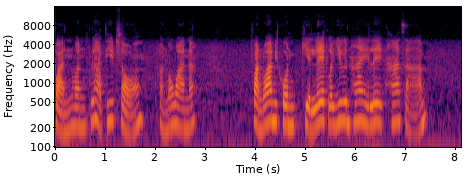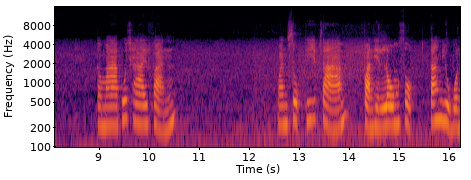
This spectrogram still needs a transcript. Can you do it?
ฝันวันพฤหัสที่สองฝันเมื่อวานนะ ฝันว่ามีคนเขียนเลขแล้วยื่นให้เลขห้าสาม ต่อมาผู้ชายฝัน วันศุกร์ที่ยี่สามฝันเห็นโลงศพตั้งอยู่บน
